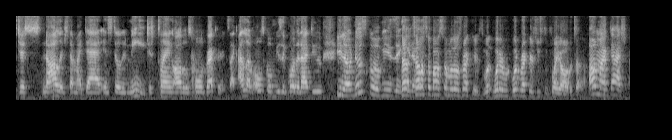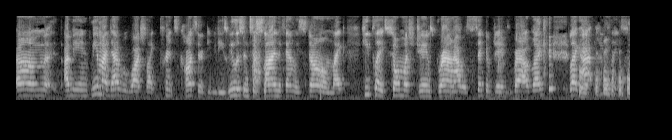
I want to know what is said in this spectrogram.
just knowledge that my dad instilled in me, just playing all those old records. Like, I love old school music more than I do, you know, new school music. Tell, you know? tell us about some of those records. What what, are, what records used to play all the time? Oh my gosh. Um, I mean, me and my dad would watch like Prince concert DVDs. We listened to Sly and the Family Stone. Like he played so much James Brown. I was sick of James Brown. Like, like I he played so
